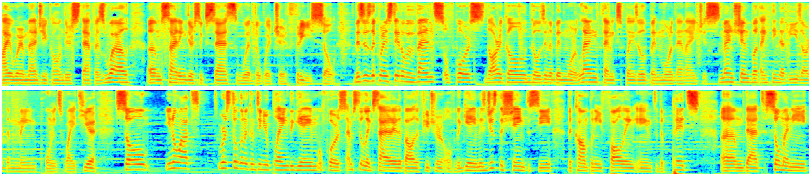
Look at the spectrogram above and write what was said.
BioWare magic on their staff as well, um, citing their success with The Witcher 3. So this is the current state of events. Of course, the article goes in a bit more length and explains a little bit more than I just mentioned, but I think that these are the main points right here. So, you know what? We're still gonna continue playing the game. Of course, I'm still excited about the future of the game. It's just a shame to see the company falling into the pits um, that so many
